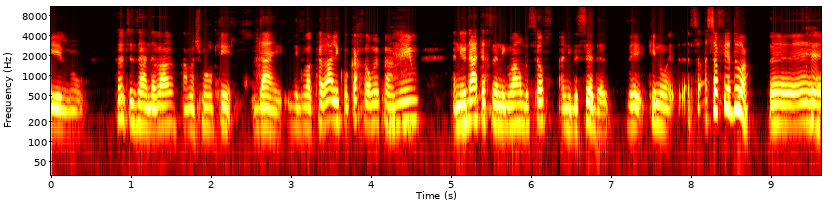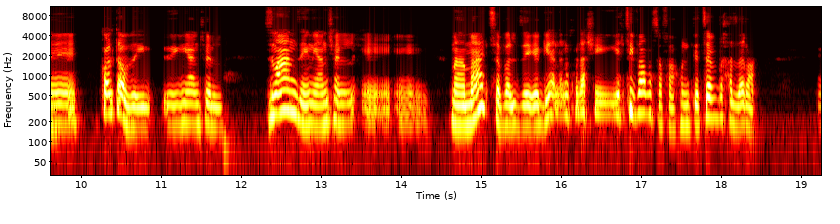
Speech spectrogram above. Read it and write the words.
כאילו, אני חושבת שזה הדבר המשמעותי. די, זה כבר קרה לי כל כך הרבה פעמים, אני יודעת איך זה נגמר בסוף, אני בסדר. זה כאילו, הסוף ידוע. כן. הכל טוב, זה, זה עניין של זמן, זה עניין של אה, אה, מאמץ, אבל זה יגיע לנקודה שהיא יציבה בסוף, אנחנו נתייצב בחזרה. אה,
